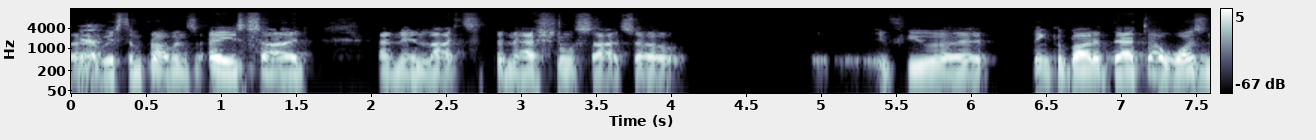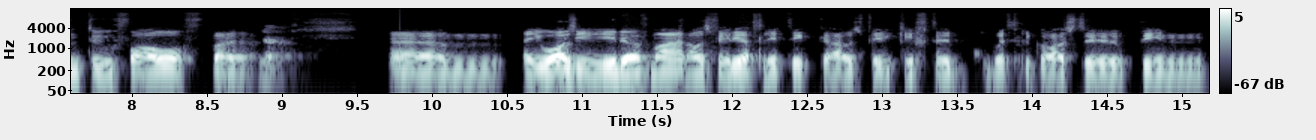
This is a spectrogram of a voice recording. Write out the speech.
uh, Yeah. Western Province A side, and then like the national side. So, if you uh, think about it, that I wasn't too far off, but. Um, he was a hero of mine. I was very athletic. I was very gifted with regards to being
